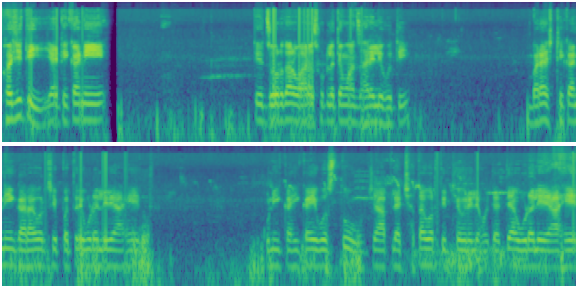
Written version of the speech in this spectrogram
फजिती या ठिकाणी ते जोरदार वारं सुटलं तेव्हा झालेली होती. बऱ्याच ठिकाणी घरावरचे पत्रे उडलेले आहेत. कुणी काही काही वस्तू ज्या आपल्या छतावरती ठेवलेल्या होत्या त्या उडलेल्या आहेत.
